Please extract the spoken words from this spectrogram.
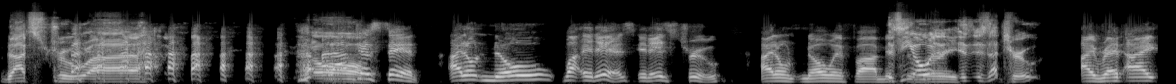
That's true. Uh, And I'm oh. just saying. I don't know. Well, it is. It is true. I don't know if uh, Mr. is he? Oh, is, is that true? I read. I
